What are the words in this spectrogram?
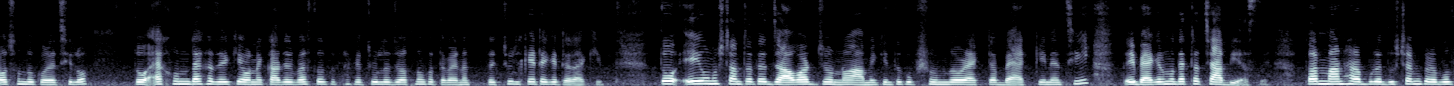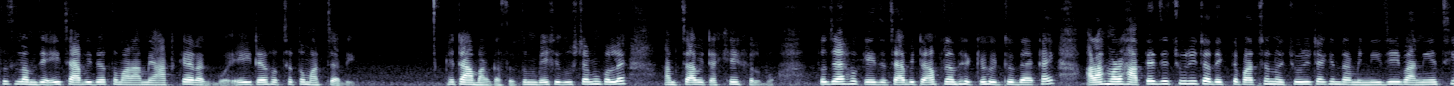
পছন্দ করেছিল। তো এখন দেখা যায় কি অনেক কাজের ব্যস্ততা থাকে, চুলের যত্ন করতে পারি না চুল কেটে কেটে রাখি। তো এই অনুষ্ঠানটাতে যাওয়ার জন্য আমি কিন্তু খুব সুন্দর একটা ব্যাগ কিনেছি। তো এই ব্যাগের মধ্যে একটা চাবি আছে। তো আমি মানহারাপুরে দুষ্টামি করে বলতেছিলাম যে, এই চাবি দিয়ে তোমার আমি আটকায় রাখব। এইটা হচ্ছে তোমার চাবি। এটা আমার কাছে। তুমি বেশি দুষ্টামি করলে আমি চাবিটা খেয়ে ফেলব। তো যাই হোক, এই যে চাবিটা আপনাদেরকে একটু দেখাই। আর আমার হাতে যে চুড়িটা দেখতে পাচ্ছেন, ওই চুড়িটা কিন্তু আমি নিজেই বানিয়েছি।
